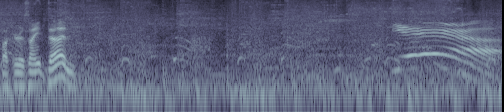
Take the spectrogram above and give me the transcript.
Fuckers ain't done. Yeah!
